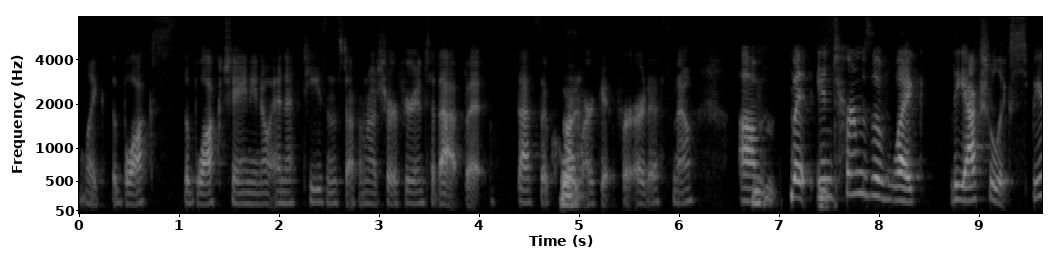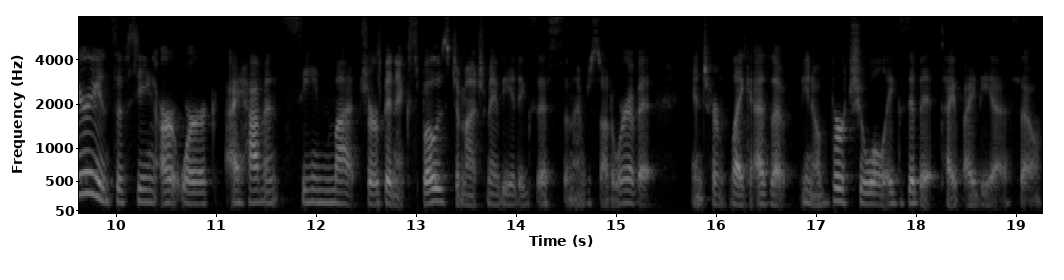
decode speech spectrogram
like the blocks the blockchain you know nfts and stuff i'm not sure if you're into that but that's a cool right. market for artists now. Um, mm-hmm. But in terms of like the actual experience of seeing artwork, I haven't seen much or been exposed to much. Maybe it exists and I'm just not aware of it in term like as a you know virtual exhibit type idea. So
